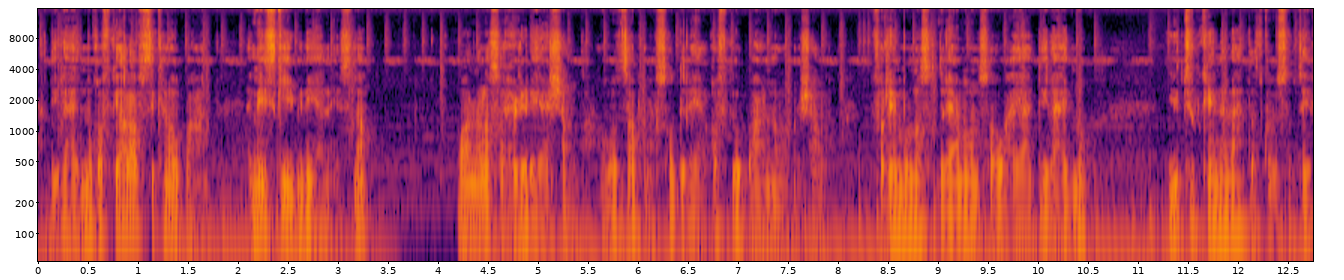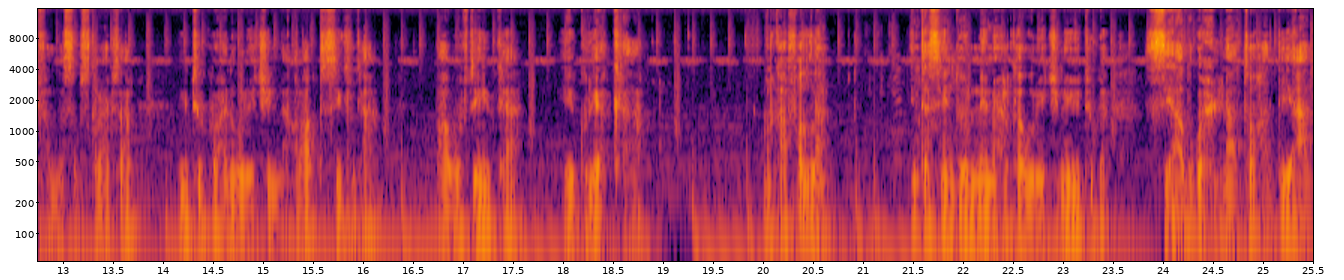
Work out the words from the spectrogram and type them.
haddii lahaydno qofkii alaab sikana u baahan ama iska iibinayaan isna waa nala soo xiriiraya insha oo whatsappka ku soo diraya qofkii u baahanno insha fariin buu noo diraya ama uuna wacaya haddii lahaydno youtube-keenana ku cusubtay fadla subscribe saar youtube-ka wareejinaa alaabta sikanka baabuurta iibka iyo guriga kirada marka fadlan intaasaynu doonana inu halkaa wareejino youtube-ka si aad ugu xidhnaato haddii aad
